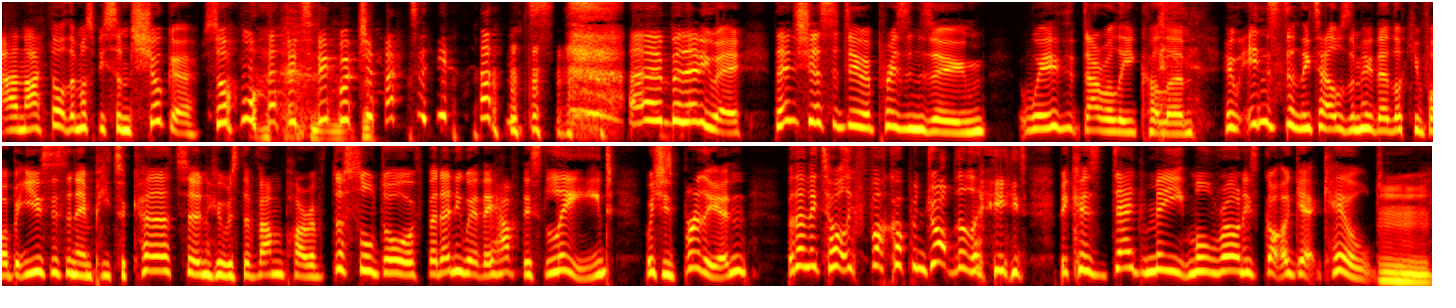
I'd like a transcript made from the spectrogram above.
and I thought there must be some sugar somewhere to attract the ants. Uh, but anyway, then she has to do a prison zoom with Daryl Lee Cullum, who instantly tells them who they're looking for, but uses the name Peter Kürten, who was the vampire of Dusseldorf. But anyway, they have this lead, which is brilliant. But then they totally fuck up and drop the lead because dead meat Mulroney's got to get killed. Mm.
